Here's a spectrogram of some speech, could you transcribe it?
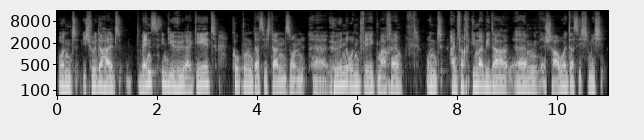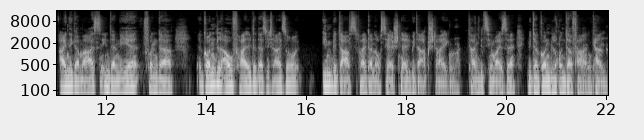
Und ich würde halt, wenn es in die Höhe geht, gucken, dass ich dann so einen äh, Höhenrundweg mache und einfach immer wieder ähm, schaue, dass ich mich einigermaßen in der Nähe von der Gondel aufhalte, dass ich also im Bedarfsfall dann auch sehr schnell wieder absteigen kann, beziehungsweise mit der Gondel runterfahren kann.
